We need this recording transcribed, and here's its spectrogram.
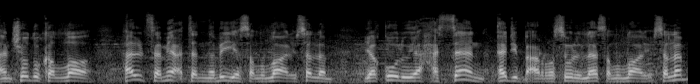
أنشدك الله هل سمعت النبي صلى الله عليه وسلم يقول يا حسان أجب عن رسول الله صلى الله عليه وسلم؟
